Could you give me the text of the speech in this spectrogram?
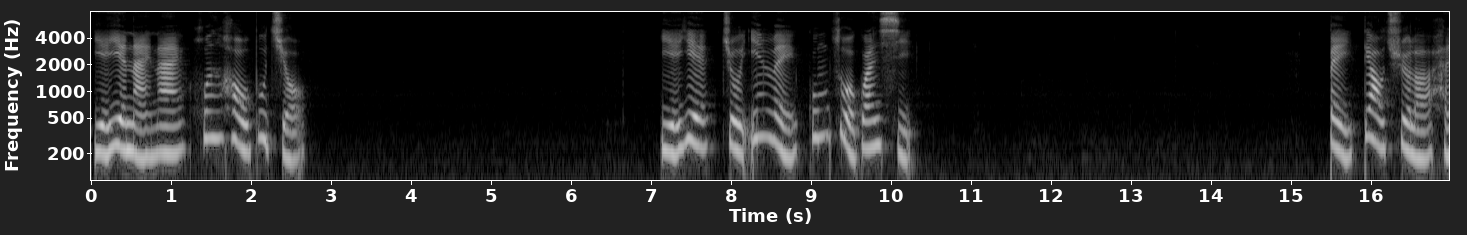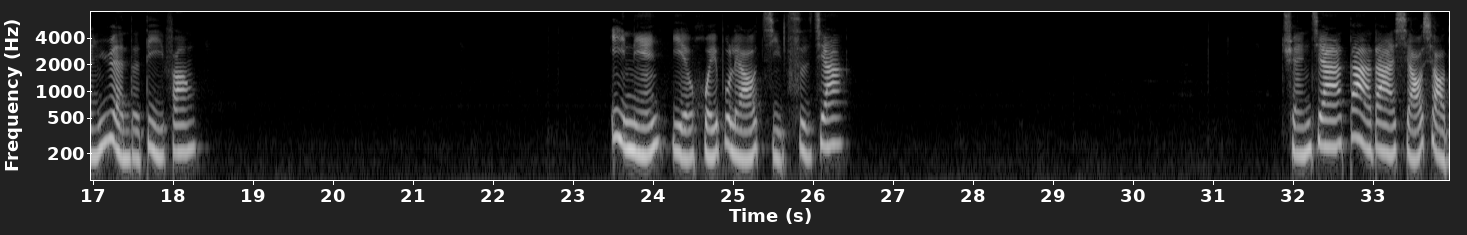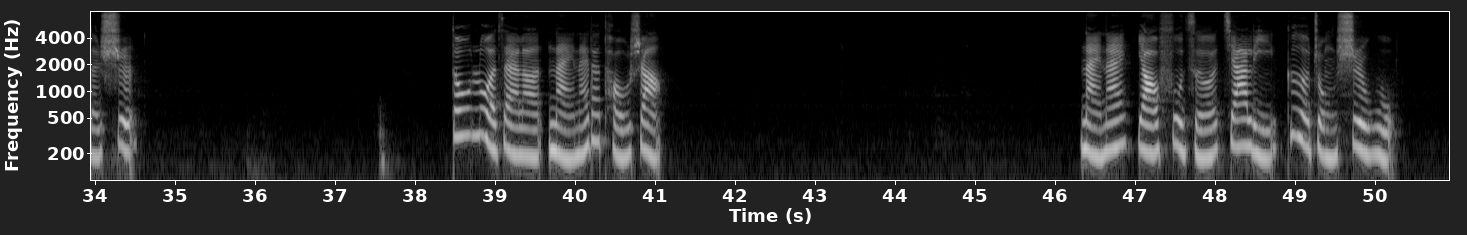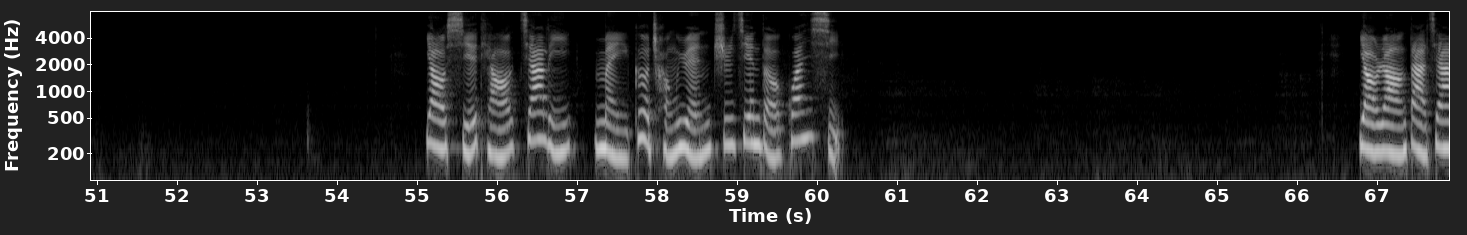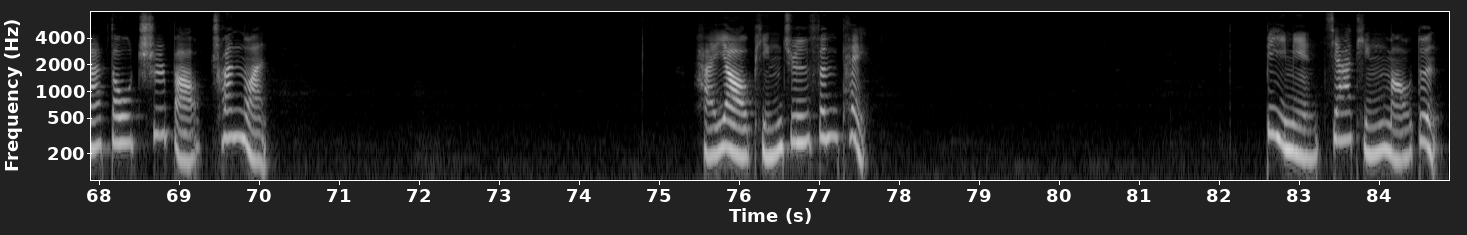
爷爷奶奶婚后不久，爷爷就因为工作关系。被调去了很远的地方，一年也回不了几次家，全家大大小小的事都落在了奶奶的头上。奶奶要负责家里各种事务，要协调家里每个成员之间的关系，要让大家都吃饱穿暖。还要平均分配，避免家庭矛盾。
